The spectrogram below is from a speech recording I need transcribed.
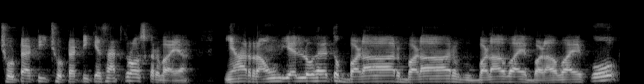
छोटा टी छोटा टी के साथ क्रॉस करवाया। यहाँ राउंड येलो है तो बड़ा बड़ा बड़ा वाई बड़ा वाई को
